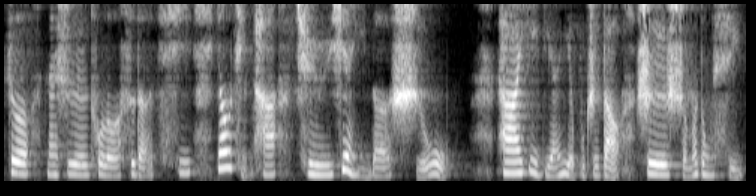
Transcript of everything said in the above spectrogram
这乃是托洛斯的妻邀请他去宴饮的食物，他一点也不知道是什么东西。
